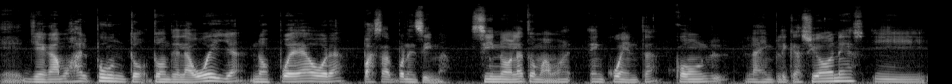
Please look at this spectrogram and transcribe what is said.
eh, llegamos al punto donde la huella nos puede ahora pasar por encima si no la tomamos en cuenta con las implicaciones y,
